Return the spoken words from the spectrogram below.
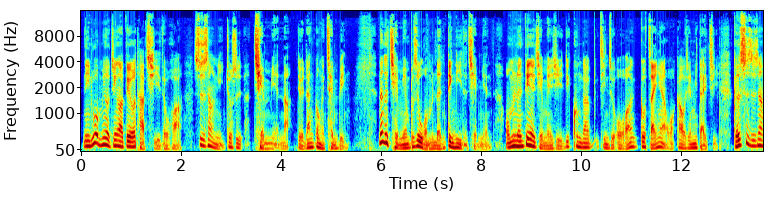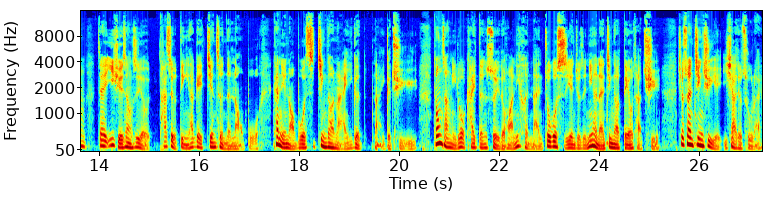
你如果没有进到德尔塔期的话，事实上你就是浅眠呐。对，人讲的浅眠，那个浅眠不是我们人定义的浅眠，我们人定义的浅眠是，你困个清楚哦，够怎样，我告我先没代志。可是事实上，在医学上是有，它是有定义，它可以监测你的脑波，看你的脑波是进到哪一个哪一个区域。通常你如果开灯睡的话，你很难做过实验，就是你很难进到 delta 区，就算进去也一下就出来。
